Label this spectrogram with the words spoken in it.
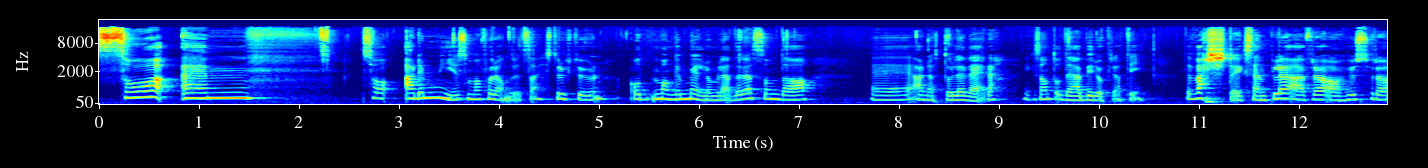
så um, så er det mye som har forandret seg, strukturen. Og mange mellomledere som da er nødt til å levere. Og det er byråkrati. Det verste eksempelet er fra Ahus, fra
